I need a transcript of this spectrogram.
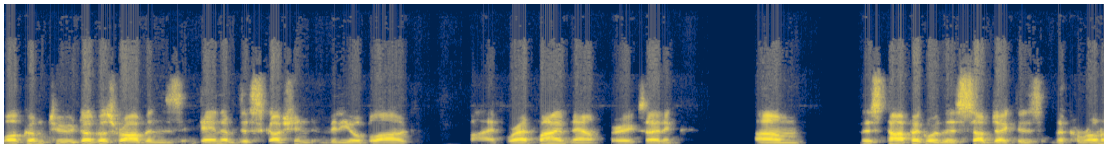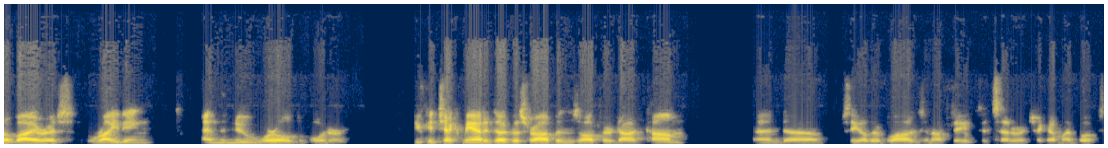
Welcome to Douglas Robbins' Den of Discussion video blog five. We're at five now. Very exciting. Um, this topic or this subject is the coronavirus, writing, and the New World Order. You can check me out at douglasrobbinsauthor.com and uh, see other blogs and updates, etc. Check out my books.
